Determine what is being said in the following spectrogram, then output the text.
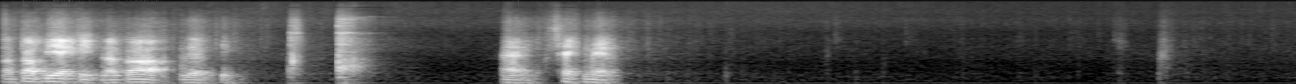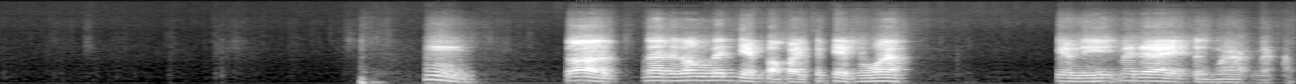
แล้วก็เบี้ยกินแล้วก็เรือกิน and checkmate อืม ก็น่าจะต้องเล่นเกมต่อไปอีกสักเกมเพราะว่า เกมนี้ไม่ได้ตึงมากนะครับ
